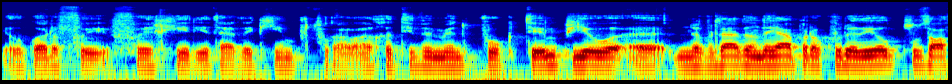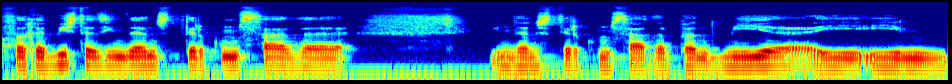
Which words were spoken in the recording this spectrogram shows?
ele agora foi, foi reeditado aqui em Portugal há relativamente pouco tempo e eu, eh, na verdade, andei à procura dele pelos alfarrabistas ainda antes de ter começado a, ainda antes de ter começado a pandemia e, e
